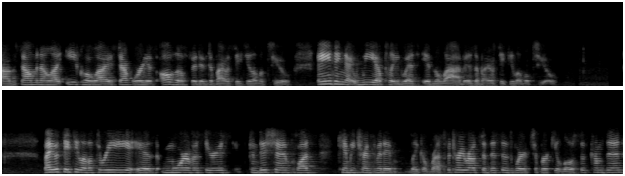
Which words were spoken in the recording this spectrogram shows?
um, salmonella, E. coli, Staph aureus, all of those fit into biosafety level two. Anything that we have played with in the lab is a biosafety level two. Biosafety level three is more of a serious condition, plus can be transmitted like a respiratory route. So this is where tuberculosis comes in,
